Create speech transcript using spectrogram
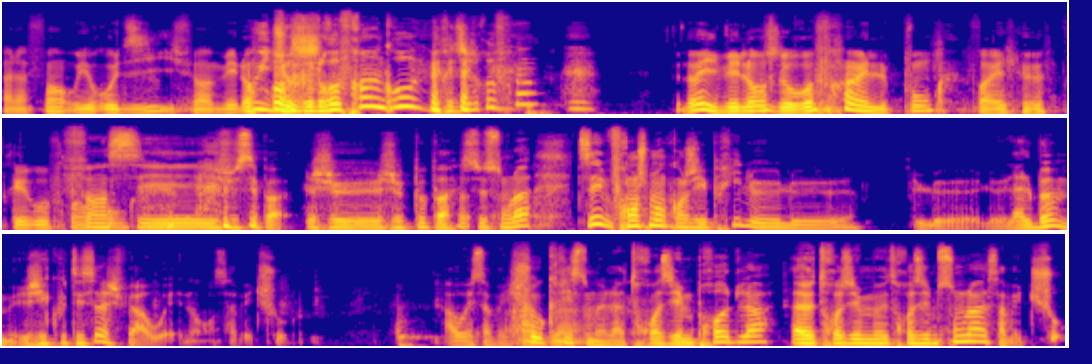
à la fin où il redit, il fait un mélange. Oui, il dirait le refrain, gros. Il redit le refrain. non, il mélange le refrain et le pont. Enfin, et le pré-refrain. Enfin, pont. c'est. Je sais pas. Je, je peux pas. Ce son-là. Tu sais, franchement, quand j'ai pris le. le le- le- l'album, écouté ça, je fais ah ouais non ça va être chaud. Ah ouais ça va être Ah chaud, bah. Chris, on a la troisième prod là, euh, troisième troisième son là, ça va être chaud.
